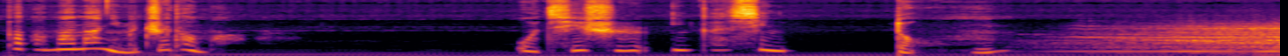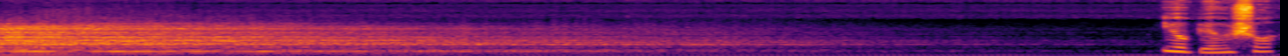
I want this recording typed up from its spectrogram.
爸爸妈妈，你们知道吗？”我其实应该姓董。又比如说，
